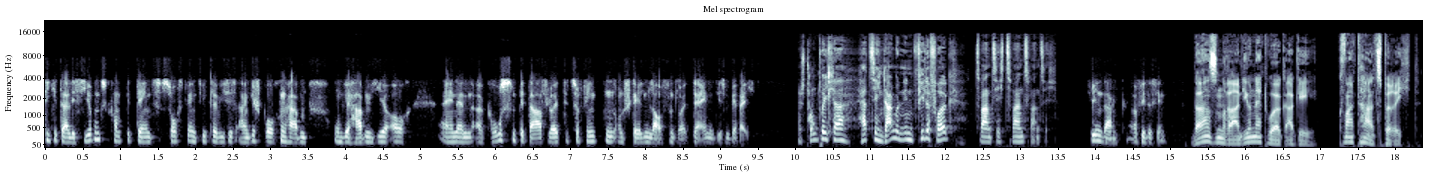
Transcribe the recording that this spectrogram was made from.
Digitalisierungskompetenz, Softwareentwickler, wie Sie es angesprochen haben. Und wir haben hier auch einen äh, großen Bedarf, Leute zu finden und stellen laufend Leute ein in diesem Bereich. Herr Strombrichler, herzlichen Dank und Ihnen viel Erfolg 2022. Vielen Dank. Auf Wiedersehen. Börsenradio Network AG. Quartalsbericht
